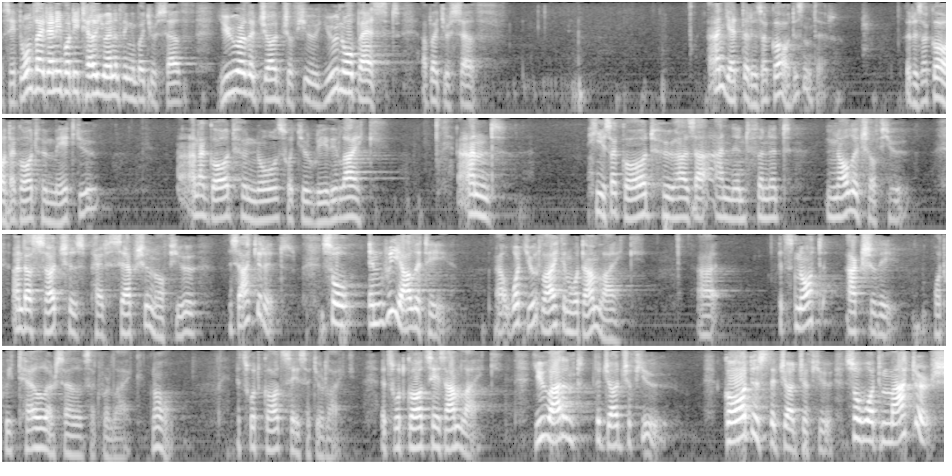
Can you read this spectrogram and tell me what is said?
They say, don't let anybody tell you anything about yourself. You are the judge of you. You know best about yourself. And yet there is a God, isn't there? There is a God, a God who made you, and a God who knows what you're really like. And He is a God who has a, an infinite knowledge of you. And as such, His perception of you is accurate. So, in reality, uh, what you're like and what I'm like, uh, it's not actually what we tell ourselves that we're like. No. It's what God says that you're like. It's what God says I'm like. You aren't the judge of you. God is the judge of you. So what matters,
